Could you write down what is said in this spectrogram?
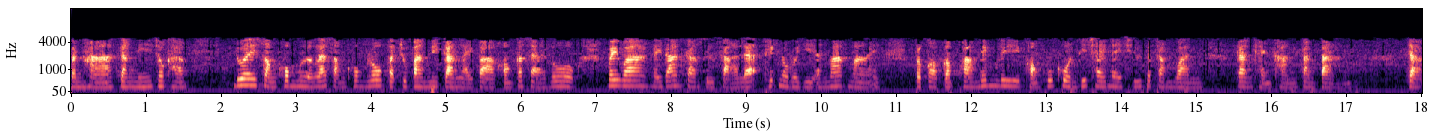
ปัญหาดังนี้เจ้าค่ะ ด้วยสังคมเมืองและสังคมโลกปัจจุบันมีการไหลบ่าของกระแสโลก ไม่ว่าในด้านการสื่อสารและเทคโนโลยีอันมากมาย ประกอบกับความเร่งรีบของผู้คนที่ใช้ในชีวิตประจำวัน การแข่งขันต่างๆ จาก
